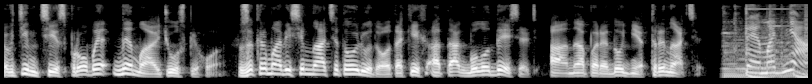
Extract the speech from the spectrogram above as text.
Втім, ці спроби не мають успіху. Зокрема, 18 лютого таких атак було 10, а напередодні 13. Тема дня.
